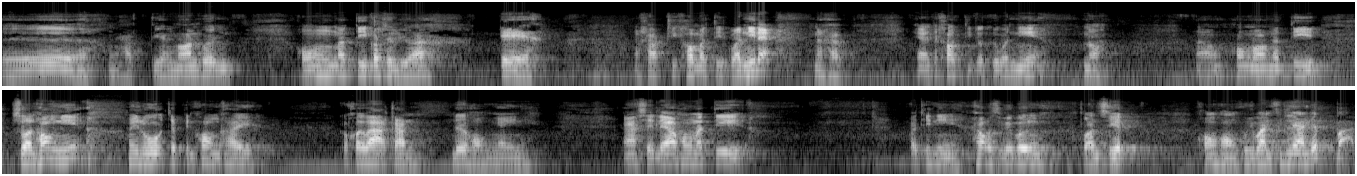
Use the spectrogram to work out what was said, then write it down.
เออนะครับเตียงนอนเพิ่นของนัตตี้ก็จะเหลือแอร์นะครับที่เข้ามาติดวันนี้แหละนะครับแอร์จะเข้าติดก็คือวันนี้เนาะเอาห้องนอนนัตตี้ส่วนห้องนี้ไม่รู้จะเป็นห้องใคร ก็ค่อยว่ากันเรื่องของไงนี่อะเสร็จแล้วห้องนัตตี้ไปที่นี่เข้ากับสิไปเบิงตอนเซตของห้องปัจจุบันฟินแลนด์เด็ดบาท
